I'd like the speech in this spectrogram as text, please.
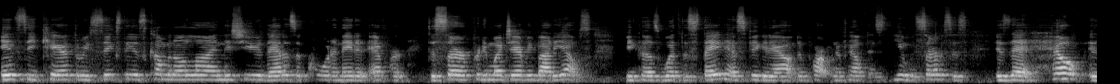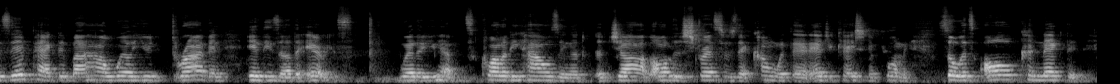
NC Care 360 is coming online this year. That is a coordinated effort to serve pretty much everybody else. Because what the state has figured out, Department of Health and Human Services, is that health is impacted by how well you're thriving in these other areas. Whether you have quality housing, a, a job, all the stressors that come with that, education, employment. So it's all connected.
